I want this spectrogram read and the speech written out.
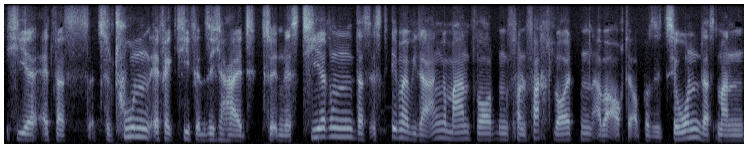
hier etwas zu tun, effektiv in Sicherheit zu investieren. Das ist immer wieder angemahnt worden von Fachleuten, aber auch der Opposition, dass man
